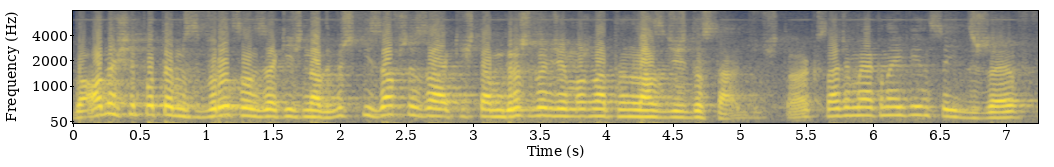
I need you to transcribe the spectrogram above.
Bo one się potem zwrócą z jakiejś nadwyżki, zawsze za jakiś tam grosz będzie można ten las gdzieś dosadzić, tak? Sadzimy jak najwięcej drzew,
